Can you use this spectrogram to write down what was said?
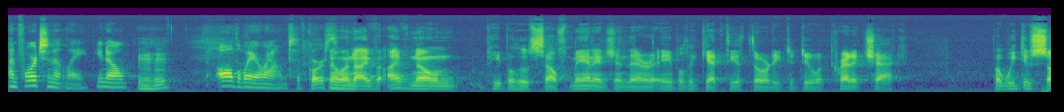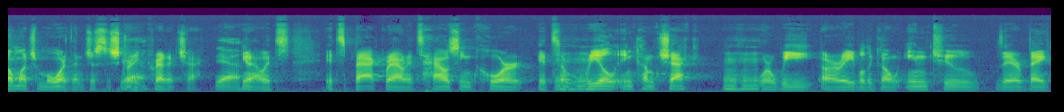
unfortunately you know all the way around. Of course. No, and I've, I've known people who self-manage and they're able to get the authority to do a credit check. But we do so much more than just a straight Yeah. credit check. Yeah. You know, it's, it's background, it's housing court, it's Mm-hmm. a real income check where we are able to go into their bank,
